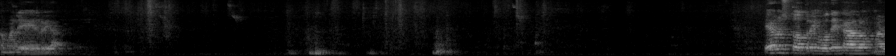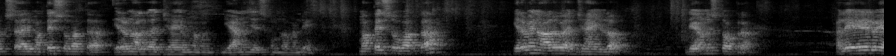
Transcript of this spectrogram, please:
స్తోత్రం అలేలుయ దేవుని స్తోత్రం ఈ ఉదయకాలం మరొకసారి మత్తయి సువార్త ఇరవై నాలుగో అధ్యాయం మనం ధ్యానం చేసుకుందామండి. మత్తయి సువార్త ఇరవై నాలుగో అధ్యాయంలో దేవుని స్తోత్ర. అలేలుయ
